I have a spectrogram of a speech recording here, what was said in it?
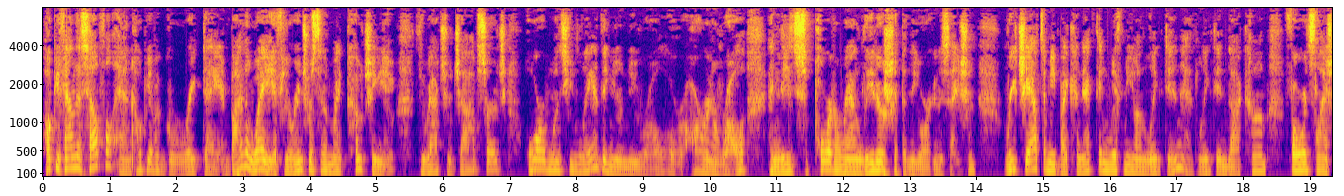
Hope you found this helpful and hope you have a great day. And by the way, if you're interested in my coaching you throughout your job search or once you land in your new role or are in a role and need support around leadership in the organization, reach out to me by connecting with me on LinkedIn at linkedin.com forward slash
